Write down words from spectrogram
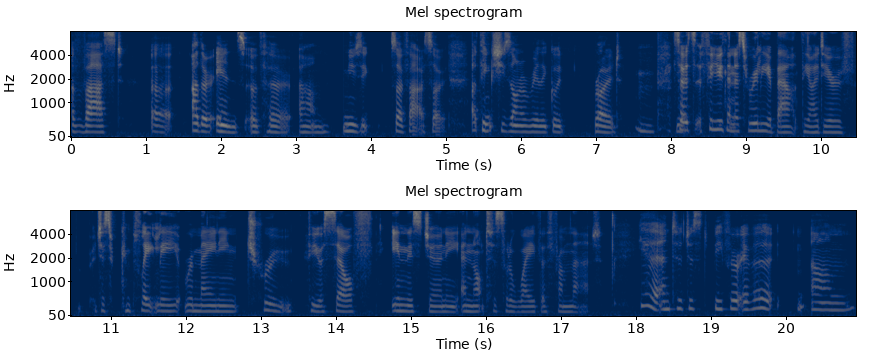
a vast uh, other ends of her um, music so far. So I think she's on a really good road. Mm. So Yeah. it's for you then it's really about the idea of just completely remaining true to yourself in this journey and not to sort of waver from that. Yeah, and to just be forever um,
